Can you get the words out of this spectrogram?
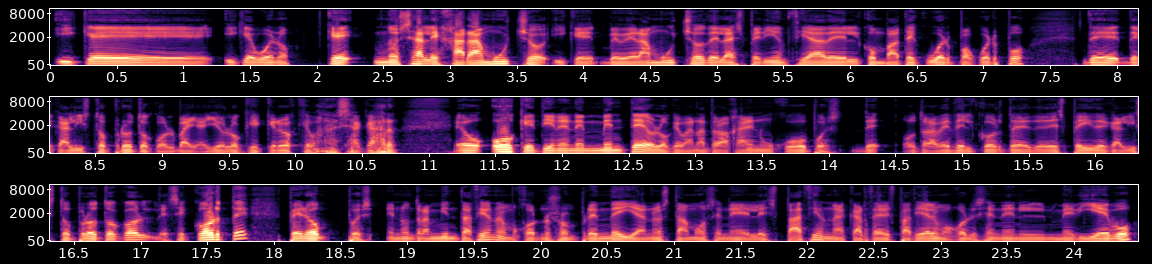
y que, y que bueno, que no se alejará mucho y que beberá mucho de la experiencia del combate cuerpo a cuerpo de, Callisto Protocol. Vaya, yo lo que creo es que van a sacar eh, o, que tienen en mente o lo que van a trabajar en un juego, pues de otra vez del corte de Dead Space de Callisto Protocol, de ese corte, pero pues en otra ambientación, a lo mejor nos sorprende y ya no estamos en el espacio, en una cárcel espacial, a lo mejor es en el medievo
